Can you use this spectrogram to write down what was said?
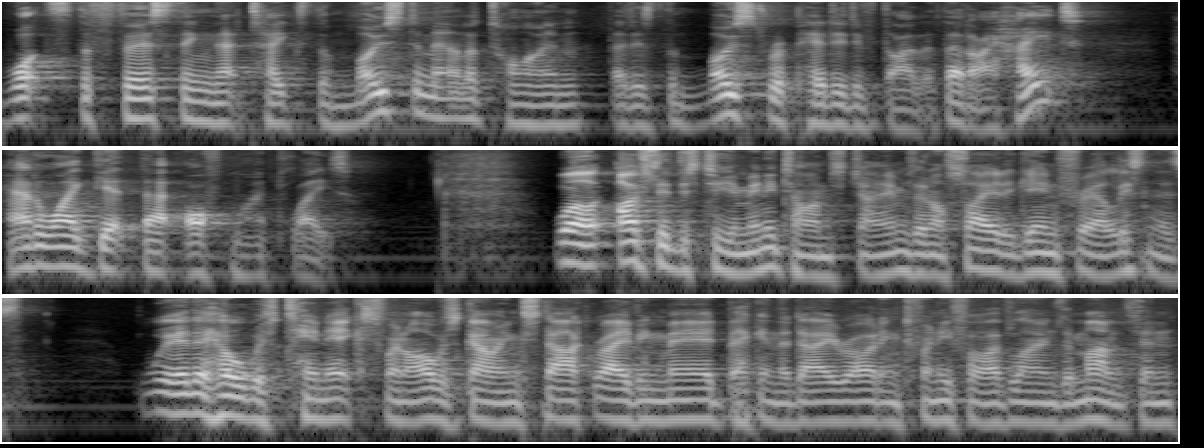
what's the first thing that takes the most amount of time, that is the most repetitive, that, that I hate? How do I get that off my plate? Well, I've said this to you many times, James, and I'll say it again for our listeners. Where the hell was 10x when I was going stark raving mad back in the day, writing 25 loans a month? And,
